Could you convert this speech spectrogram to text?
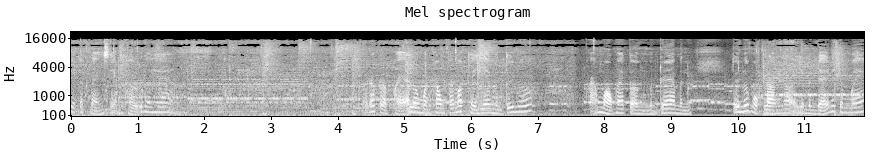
cho các bạn xem thử thôi ha. Nó rất là khỏe luôn, mình không phải mất thời gian mình tưới nước. Khoảng 1 2 tuần mình ra mình tưới nước một lần thôi và mình để nó trong mát.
